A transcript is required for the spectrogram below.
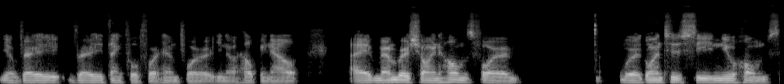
you know very very thankful for him for you know helping out i remember showing homes for we're going to see new homes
